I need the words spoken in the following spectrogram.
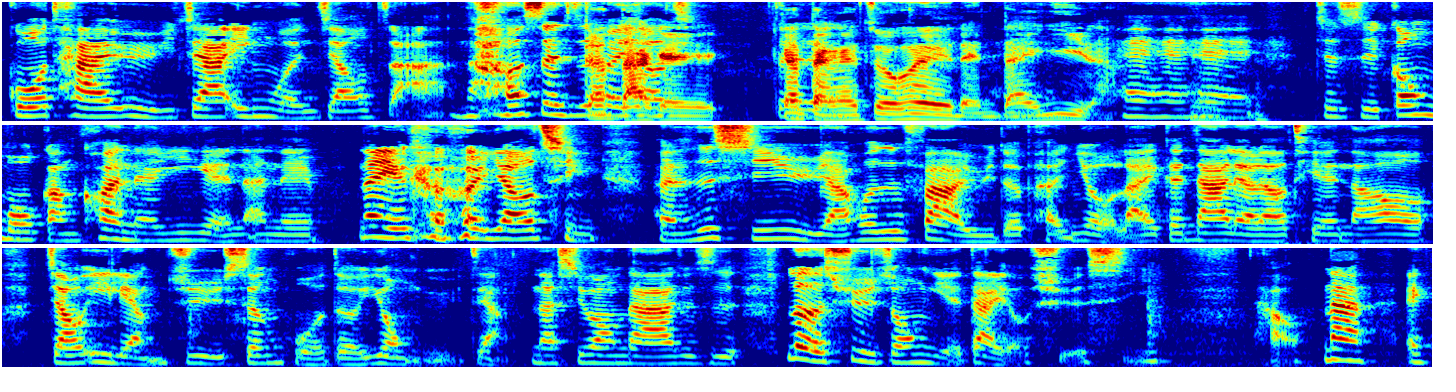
国台语加英文交杂，然后甚至会邀请大概跟大概做会连带语啦。嘿嘿嘿，就是公模港快的语言安呢，那也可能会邀请可能是西语啊或是法语的朋友来跟大家聊聊天，然后教一两句生活的用语，这样。那希望大家就是乐趣中也带有学习。好，那哎，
